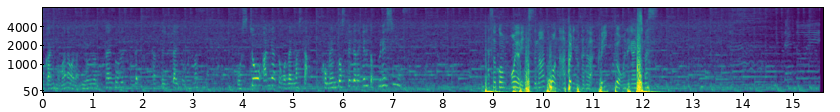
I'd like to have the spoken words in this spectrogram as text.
他にもまだまだいろいろ使えそうですので使っていきたいと思います。ご視聴ありがとうございました。コメントしていただけると嬉しいです。パソコンおよびスマートフォンのアプリの方はクリックをお願いします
